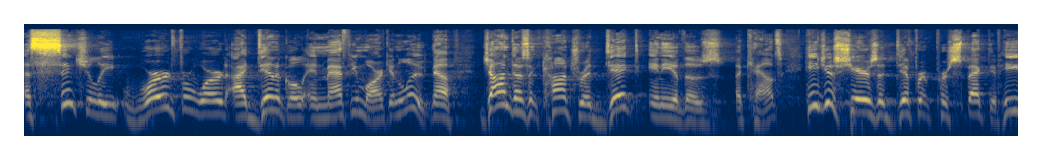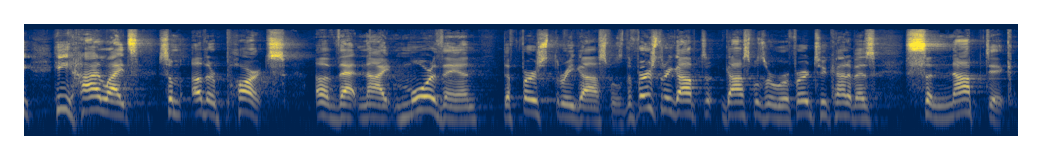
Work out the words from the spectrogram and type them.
essentially word for word identical in Matthew, Mark, and Luke. Now, John doesn't contradict any of those accounts. He just shares a different perspective. He, he highlights some other parts of that night more than the first three gospels. The first three gospels are referred to kind of as synoptic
